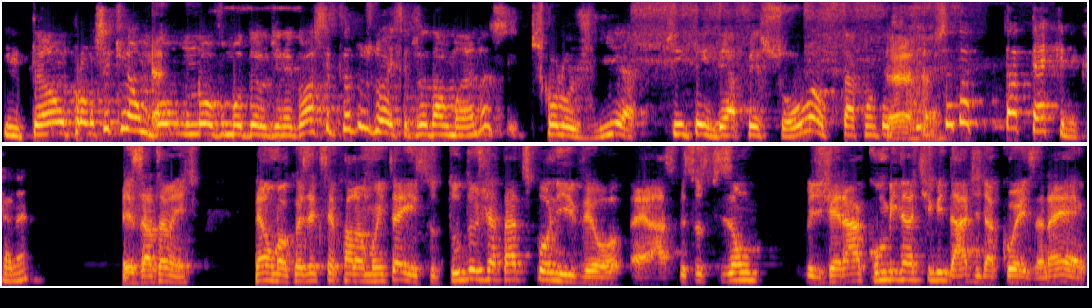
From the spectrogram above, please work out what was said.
Então, para você criar um, é. bom, um novo modelo de negócio, você precisa dos dois. Você precisa da humanas, psicologia, se entender a pessoa, o que está acontecendo, uhum. e precisa da, da técnica, né? Exatamente. Não, uma coisa que você fala muito é isso. Tudo já está disponível. É, as pessoas precisam gerar a combinatividade da coisa, né?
